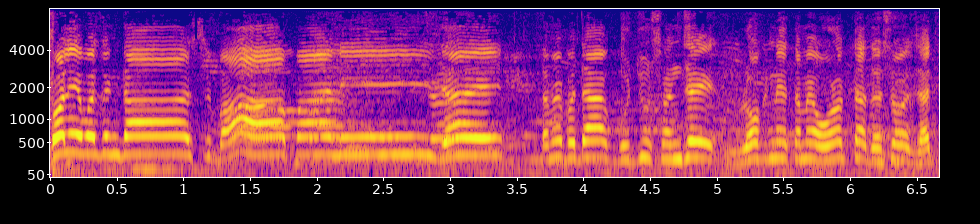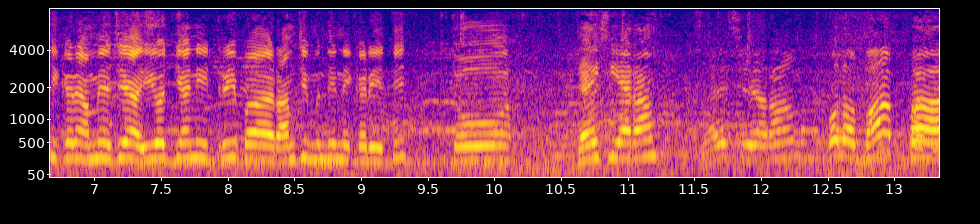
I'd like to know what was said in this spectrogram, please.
બોલે બજરંગદાસ બાપાની જય. તમે બધા ગુજુ સંજય બ્લોગને તમે ઓળખતા દશો જેથી કરી અમે જે અયોધ્યાની ટ્રીપ રામજી મંદિરની કરી હતી. તો જય સિયારામ. જય સિયારામ. બોલો બાપા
